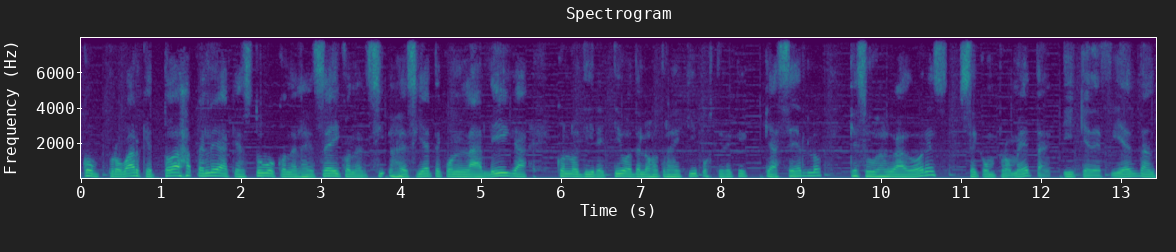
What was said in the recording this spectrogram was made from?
comprobar que toda esa pelea que estuvo con el G6, con el G7, con la liga, con los directivos de los otros equipos, tiene que, que hacerlo, que sus jugadores se comprometan y que defiendan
